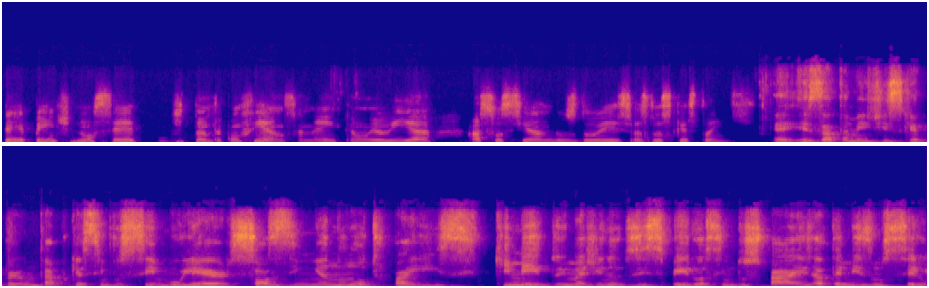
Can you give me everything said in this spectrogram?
de repente não ser de tanta confiança, né? Então eu ia associando os dois as duas questões. É exatamente isso que eu ia perguntar, porque assim, você mulher sozinha num outro país, que medo, imagina o desespero assim dos pais, até mesmo seu,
